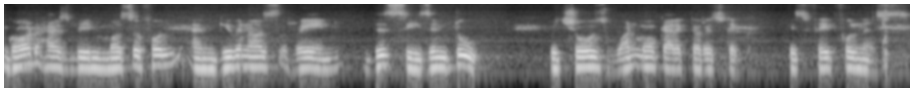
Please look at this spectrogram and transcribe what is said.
God has been merciful and given us rain this season too, which shows one more characteristic His faithfulness.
